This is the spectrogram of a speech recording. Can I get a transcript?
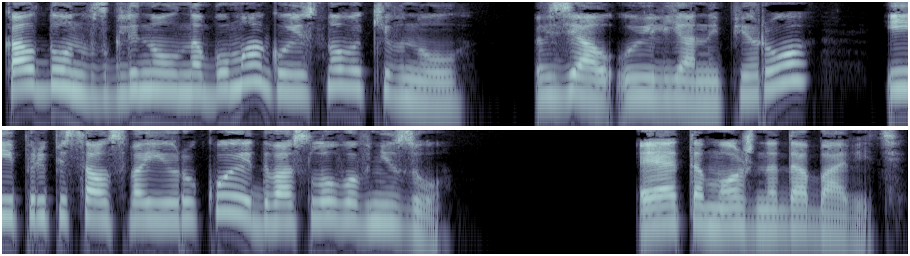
Колдун взглянул на бумагу и снова кивнул, взял у Ильяны перо и приписал своей рукой два слова внизу. «Это можно добавить.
